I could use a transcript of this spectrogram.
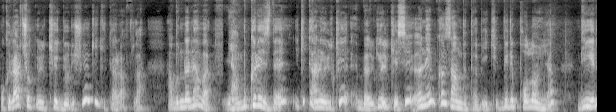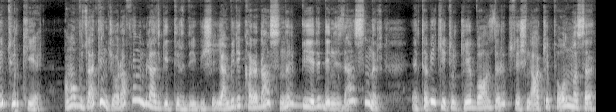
O kadar çok ülke görüşüyor ki iki tarafla. Ha bunda ne var? Yani bu krizde iki tane ülke, bölge ülkesi önem kazandı tabii ki. Biri Polonya, diğeri Türkiye. Ama bu zaten coğrafyanın biraz getirdiği bir şey. Yani biri karadan sınır, diğeri denizden sınır. E tabii ki Türkiye boğazları tutuyor. Şimdi AKP olmasa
